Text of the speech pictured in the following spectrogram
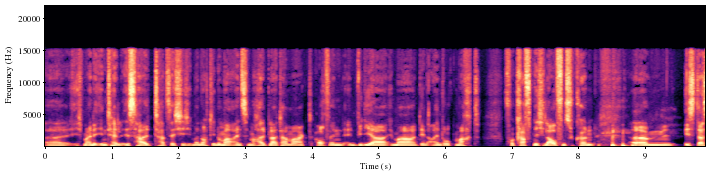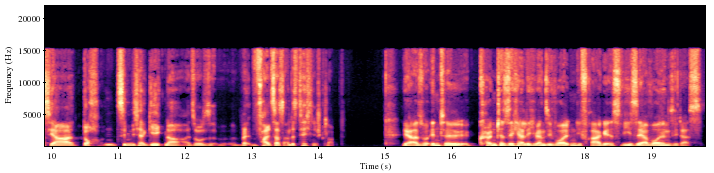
äh, ich meine, Intel ist halt tatsächlich immer noch die Nummer eins im Halbleitermarkt, auch wenn Nvidia immer den Eindruck macht, vor Kraft nicht laufen zu können, ähm, ist das ja doch ein ziemlicher Gegner. Also falls das alles technisch klappt. Ja, also Intel könnte sicherlich, wenn sie wollten. Die Frage ist, wie sehr wollen sie das?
